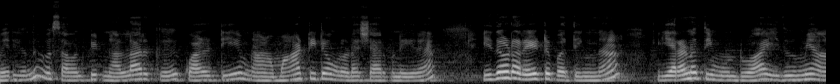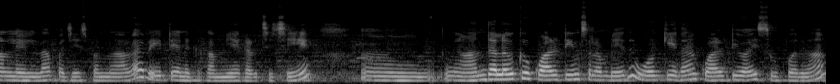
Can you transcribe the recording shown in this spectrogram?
மாரி வந்து செவன் ஃபீட் நல்லாயிருக்கு குவாலிட்டி நான் மாட்டிட்டு உங்களோட ஷேர் பண்ணிக்கிறேன். இதோட ரேட்டு பார்த்திங்கன்னா இரநூத்தி மூணு ரூபா. இதுவுமே ஆன்லைனில் தான் பர்ச்சேஸ் பண்ணனால ரேட்டு எனக்கு கம்மியாக கிடச்சிச்சு. அந்த அளவுக்கு குவாலிட்டின்னு சொல்ல முடியாது. ஓகே தான். குவாலிட்டி வைஸ் சூப்பர் தான்.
